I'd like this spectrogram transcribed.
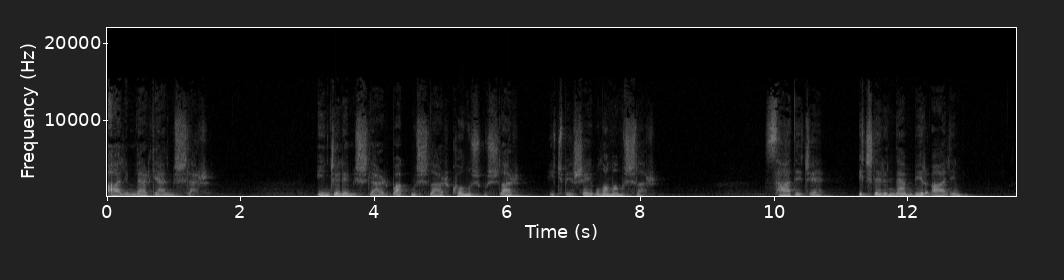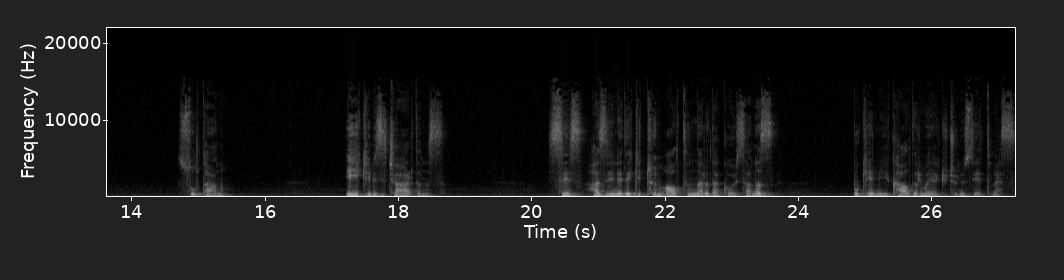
Alimler gelmişler. İncelemişler, bakmışlar, konuşmuşlar, hiçbir şey bulamamışlar. Sadece içlerinden bir alim, Sultanım, iyi ki bizi çağırdınız. Siz hazinedeki tüm altınları da koysanız, bu kemiği kaldırmaya gücünüz yetmez.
